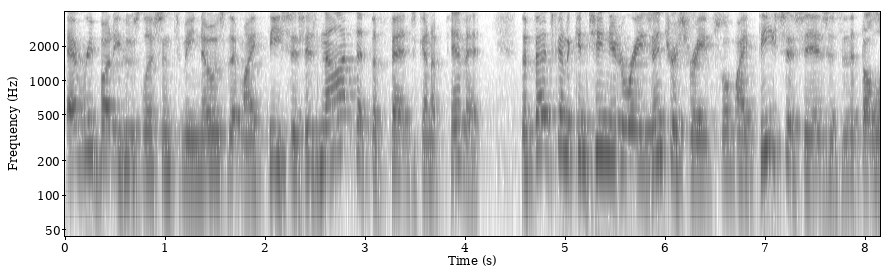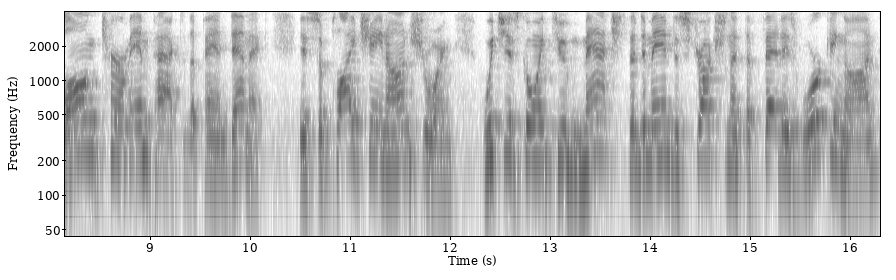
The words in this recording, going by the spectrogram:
everybody who's listened to me knows that my thesis is not that the Fed's going to pivot. The Fed's going to continue to raise interest rates. What my thesis is is that the long-term impact of the pandemic is supply chain onshoring, which is going to match the demand destruction that the Fed is working on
